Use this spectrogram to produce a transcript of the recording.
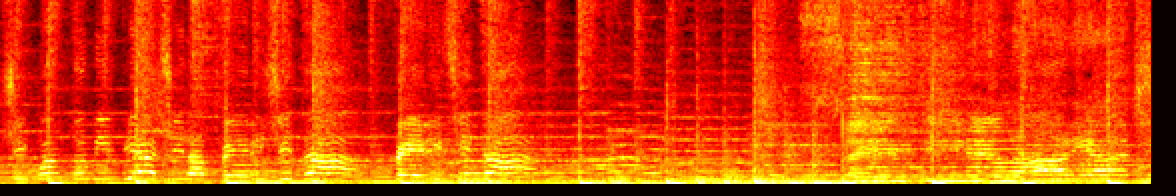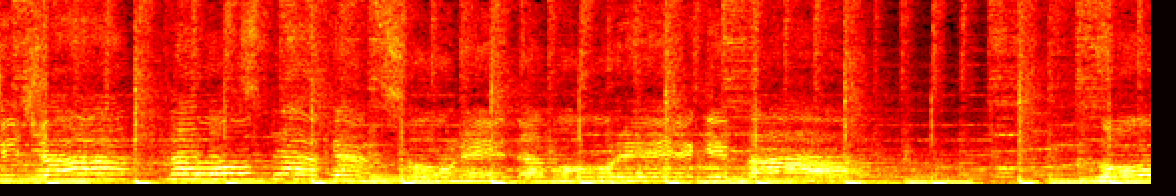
voci quanto mi piace la felicità, felicità. Senti nell'aria c'è già la nostra canzone d'amore che fa come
